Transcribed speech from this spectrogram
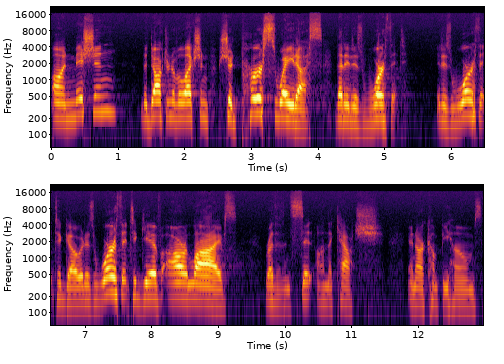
on mission, the doctrine of election should persuade us that it is worth it. It is worth it to go. It is worth it to give our lives rather than sit on the couch in our comfy homes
